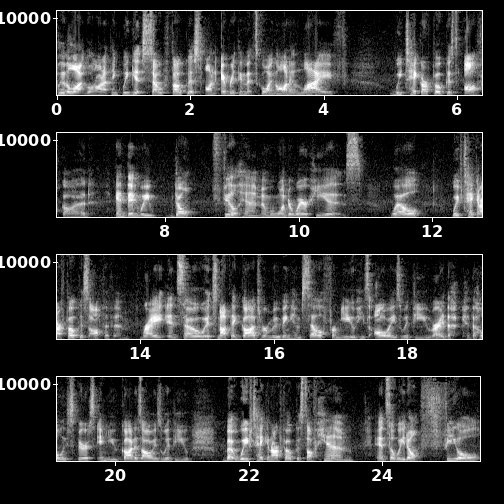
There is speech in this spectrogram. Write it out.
We have a lot going on. I think we get so focused on everything that's going on in life, we take our focus off God and then we don't feel him and we wonder where he is. Well, we've taken our focus off of him, right? And so it's not that God's removing himself from you. He's always with you, right? The, the Holy Spirit's in you. God is always with you. But we've taken our focus off him. And so we don't feel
